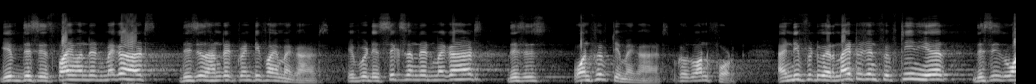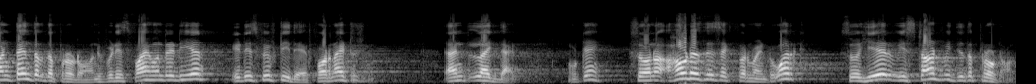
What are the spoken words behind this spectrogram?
If this is 500 megahertz this is 125 megahertz if it is 600 megahertz this is 150 megahertz because 1 fourth and if it were nitrogen 15 here this is 1 tenth of the proton if it is 500 here it is 50 there for nitrogen and like that ok. So now how does this experiment work? So here we start with the proton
